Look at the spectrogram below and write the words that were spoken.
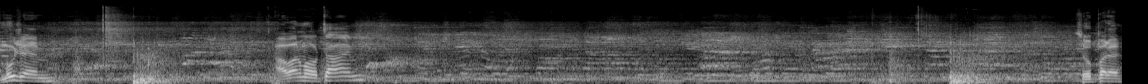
Můžem. A one more time. Super.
